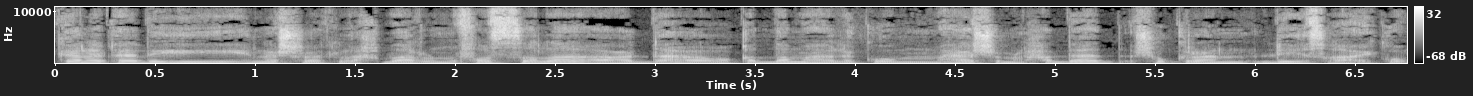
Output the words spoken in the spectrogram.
كانت هذه نشرة الأخبار المفصلة. أعدها وقدمها لكم هاشم الحداد. شكرا لإصغائكم.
